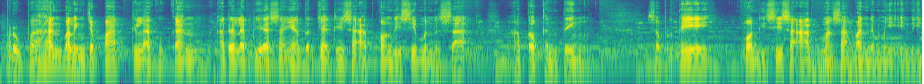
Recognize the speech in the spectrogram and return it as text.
Perubahan paling cepat dilakukan adalah biasanya terjadi saat kondisi mendesak atau genting, seperti kondisi saat masa pandemi ini.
